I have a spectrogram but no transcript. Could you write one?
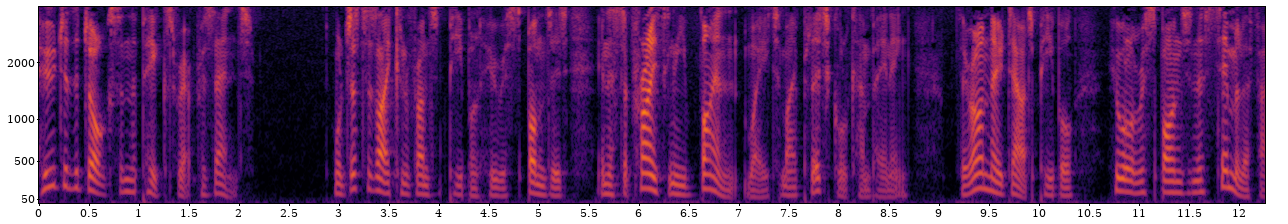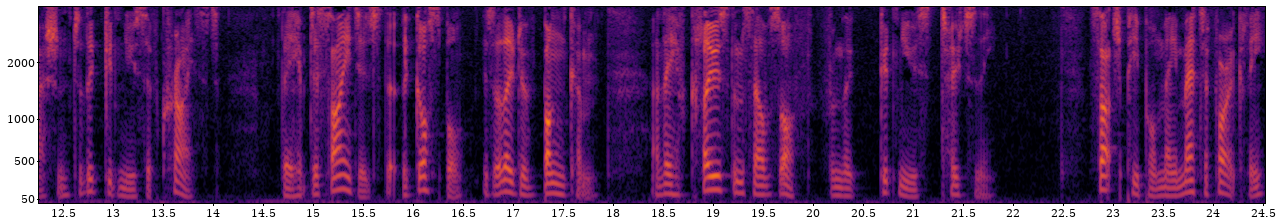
who do the dogs and the pigs represent? Well, just as I confronted people who responded in a surprisingly violent way to my political campaigning, there are no doubt people who will respond in a similar fashion to the good news of Christ. They have decided that the gospel is a load of bunkum, and they have closed themselves off from the good news totally. Such people may metaphorically,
